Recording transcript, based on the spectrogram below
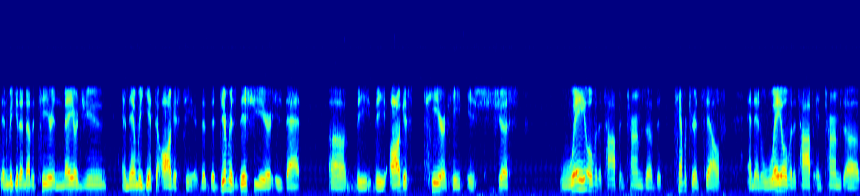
then we get another tier in May or June, and then we get the August tier. The, the difference this year is that uh, the the August tier of heat is just way over the top in terms of the temperature itself, and then way over the top in terms of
